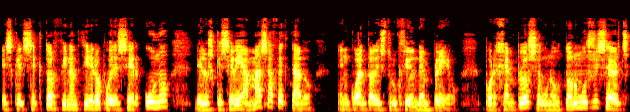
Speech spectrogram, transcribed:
es que el sector financiero puede ser uno de los que se vea más afectado en cuanto a destrucción de empleo. Por ejemplo, según Autonomous Research,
